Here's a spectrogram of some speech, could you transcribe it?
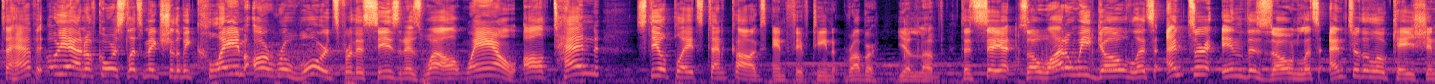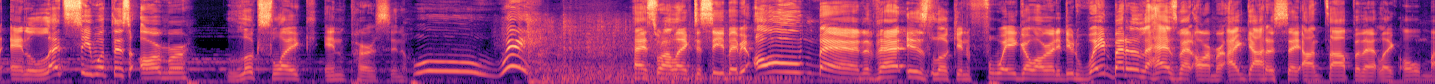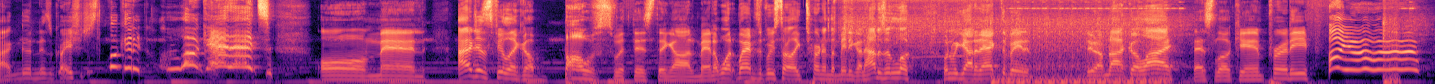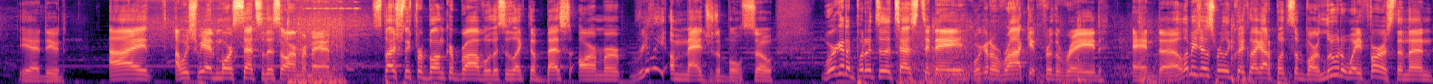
to have it. Oh yeah, and of course, let's make sure that we claim our rewards for this season as well. Wow, all 10 steel plates, 10 cogs, and 15 rubber. You love to see it. So why don't we go? Let's enter in the zone. Let's enter the location, and let's see what this armor looks like in person. Woo-wee! That's what I like to see, baby. Oh, man, that is looking fuego already, dude. Way better than the hazmat armor, I gotta say on top of that. Like, oh my goodness gracious, just look at it. Look at it. Oh, man. I just feel like a boss with this thing on, man. What, what happens if we start, like, turning the minigun? How does it look when we got it activated? Dude, I'm not gonna lie. That's looking pretty fire. Yeah, dude. I I wish we had more sets of this armor, man. Especially for Bunker Bravo, this is like the best armor really imaginable. So we're gonna put it to the test today. We're gonna rock it for the raid. And uh, let me just really quickly, I gotta put some of our loot away first and then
